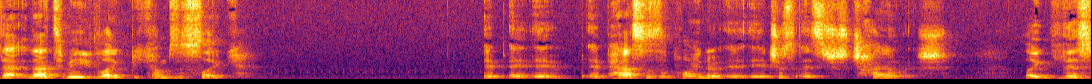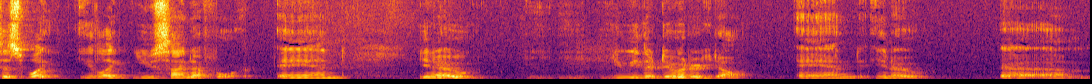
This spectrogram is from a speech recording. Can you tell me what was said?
that that to me like becomes this like it, it, it passes the point of it, it just it's just childish. Like this is what you like you signed up for. And you know you either do it or you don't. And you know uh, um,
